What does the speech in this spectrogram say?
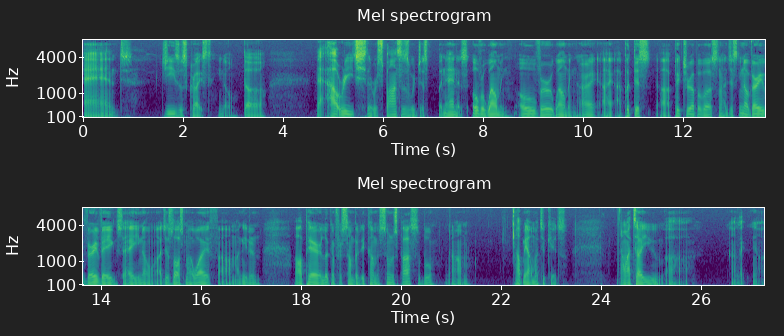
and Jesus Christ, you know the the outreach, the responses were just bananas, overwhelming, overwhelming. All right, I, I put this uh, picture up of us, and I just you know very very vague say you know I just lost my wife. Um, I needed an au pair, looking for somebody to come as soon as possible. Um, help me out with my two kids. And when I tell you, uh, like you know,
